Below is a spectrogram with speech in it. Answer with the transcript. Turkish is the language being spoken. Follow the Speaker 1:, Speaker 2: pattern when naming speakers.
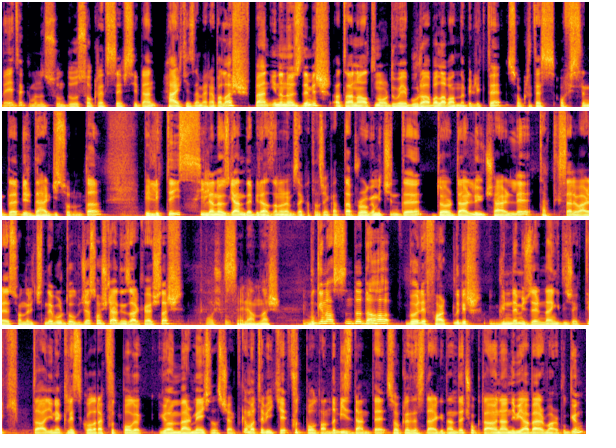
Speaker 1: B takımının sunduğu Sokrates FC'den herkese merhabalar. Ben İnan Özdemir, Atahan Altınordu ve Buğra Balaban'la birlikte Sokrates ofisinde bir dergi sonunda birlikteyiz. İlan Özgen de birazdan aramıza katılacak hatta. Program içinde dörderli, üçerli, taktiksel varyasyonlar içinde burada olacağız. Hoş geldiniz arkadaşlar.
Speaker 2: Hoş bulduk.
Speaker 3: Selamlar.
Speaker 1: Bugün aslında daha böyle farklı bir gündem üzerinden gidecektik. Daha yine klasik olarak futbola yön vermeye çalışacaktık ama tabii ki futboldan da bizden de Sokrates dergiden de çok daha önemli bir haber var bugün.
